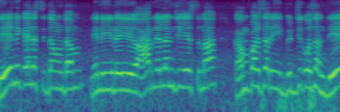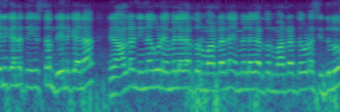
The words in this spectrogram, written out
దేనికైనా సిద్ధం ఉంటాం. నేను ఈ ఆరు నెలల నుంచి చేస్తున్నా. కంపల్సరీ ఈ బ్రిడ్జ్ కోసం దేనికైనా తీస్తాం దేనికైనా. నేను ఆల్రెడీ నిన్న కూడా ఎమ్మెల్యే గారితో మాట్లాడినా ఎమ్మెల్యే గారితో మాట్లాడితే కూడా సిద్ధులు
